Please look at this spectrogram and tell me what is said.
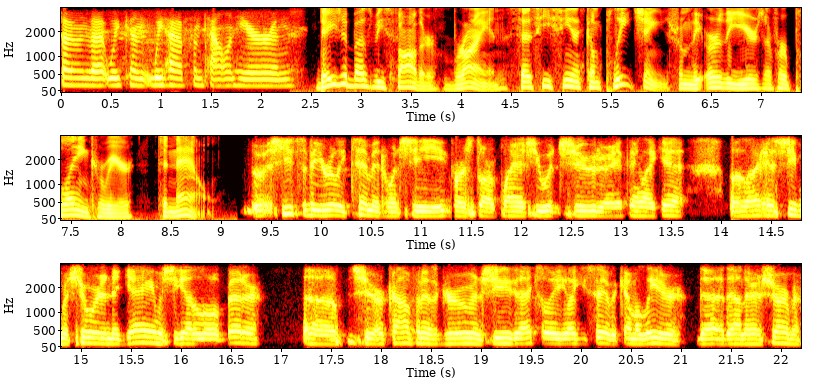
showing that we can we have some talent here. And Deja Busby's father, Brian, says he's seen a complete change from the early years of her playing career to now. She used to be really timid when she first started playing. She wouldn't shoot or anything like that. But like as she matured in the game and she got a little better, uh, she, her confidence grew, and she's actually, like you said, become a leader down there in Sherman.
